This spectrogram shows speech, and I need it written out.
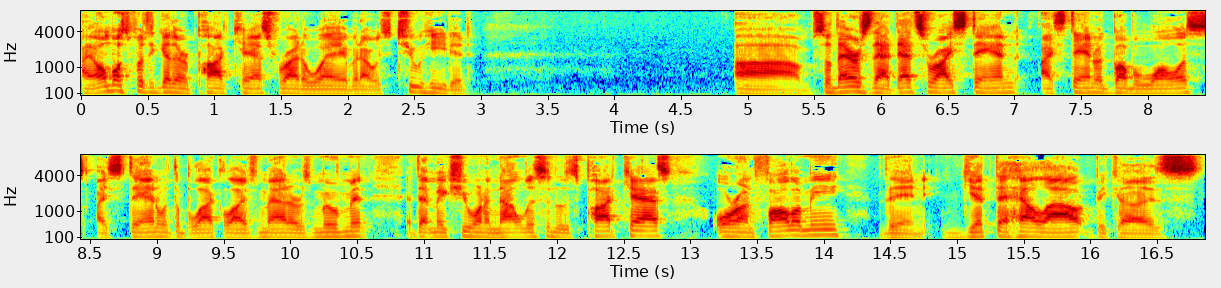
I almost put together a podcast right away, but I was too heated. Um, so there's that. That's where I stand. I stand with Bubba Wallace. I stand with the Black Lives Matters movement. If that makes you want to not listen to this podcast or unfollow me, then get the hell out because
